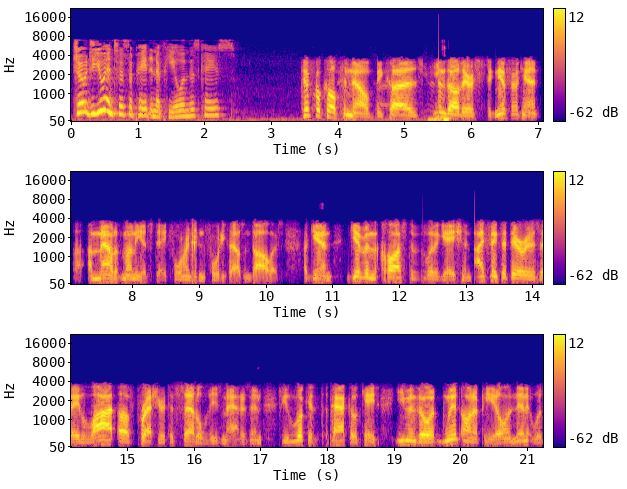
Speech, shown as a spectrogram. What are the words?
Joe, do you anticipate an appeal in this case? difficult to know because even though there's significant uh, amount of money at stake, $440,000, again, given the cost of litigation, I think that there is a lot of pressure to settle these matters. And if you look at the Patco case, even though it went on appeal and then it was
